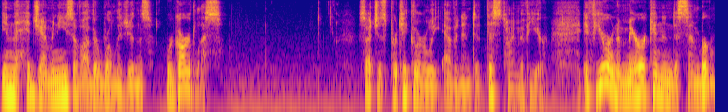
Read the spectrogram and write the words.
in the hegemonies of other religions regardless. Such is particularly evident at this time of year. If you're an American in December,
